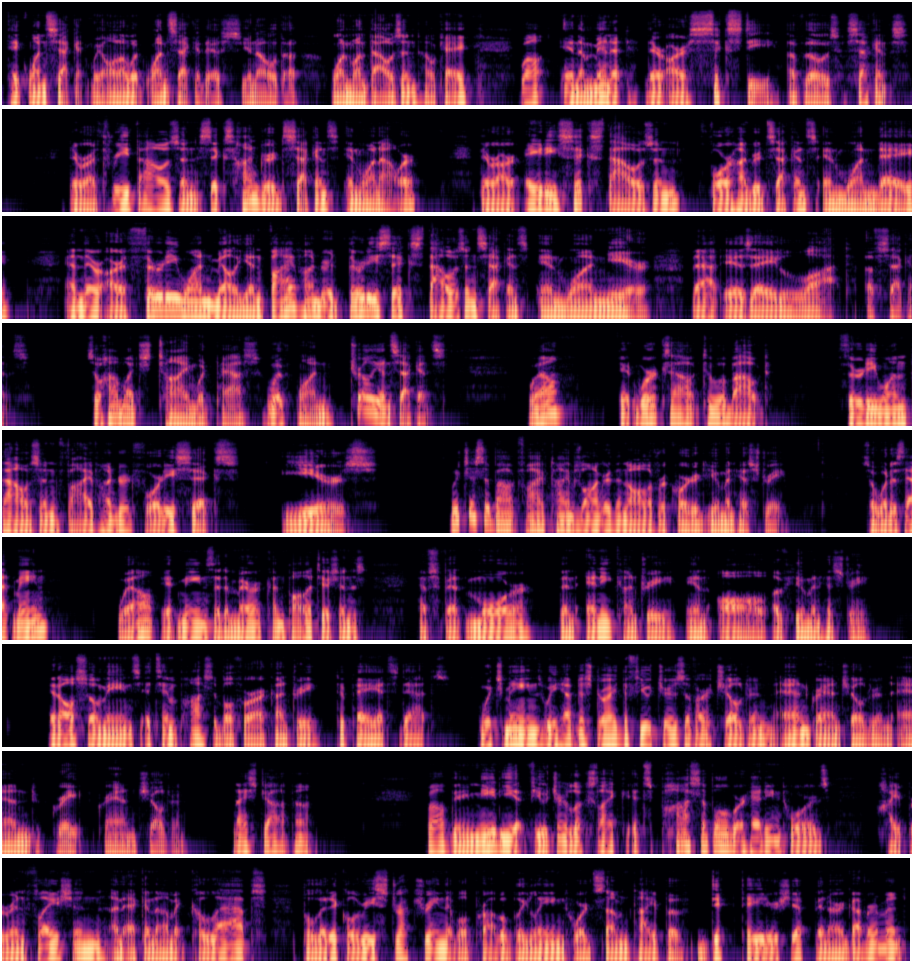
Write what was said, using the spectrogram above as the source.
Take one second. We all know what one second is, you know, the one 1000, okay? Well, in a minute, there are 60 of those seconds. There are 3,600 seconds in one hour. There are 86,400 seconds in one day and there are 31,536,000 seconds in one year. That is a lot of seconds. So how much time would pass with one trillion seconds? Well, it works out to about 31,546 years, which is about five times longer than all of recorded human history. So what does that mean? Well, it means that American politicians have spent more than any country in all of human history. It also means it's impossible for our country to pay its debts, which means we have destroyed the futures of our children and grandchildren and great grandchildren. Nice job, huh? Well, the immediate future looks like it's possible we're heading towards hyperinflation, an economic collapse, political restructuring that will probably lean towards some type of dictatorship in our government.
